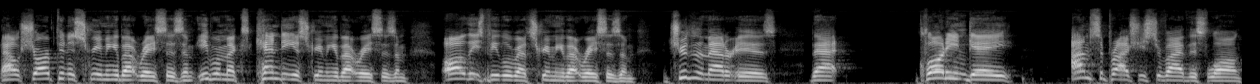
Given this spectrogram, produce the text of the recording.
Al Sharpton is screaming about racism. Ibram X. Kendi is screaming about racism. All these people are about screaming about racism. The truth of the matter is that Claudine Gay, I'm surprised she survived this long.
